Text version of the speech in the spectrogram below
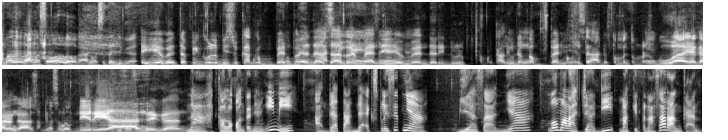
Cuma lu lama solo kan maksudnya juga. Iya men, tapi gue lebih suka ngeband pada Ngeband dasarnya aslinya ya, men. saya, Iya ya. men, dari dulu pertama kali udah ngeband. Maksudnya ada temen-temen gue ya kan, gak sakit perut sendirian ya kan. Nah, kalau konten yang ini ada tanda eksplisitnya. Biasanya lo malah jadi makin penasaran kan?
